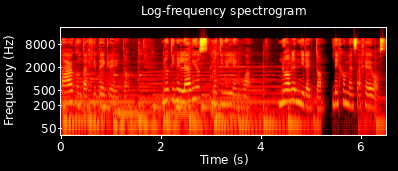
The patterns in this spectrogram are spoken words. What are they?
paga con tarjeta de crédito. No tiene labios, no tiene lengua. No habla en directo, deja un mensaje de voz.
